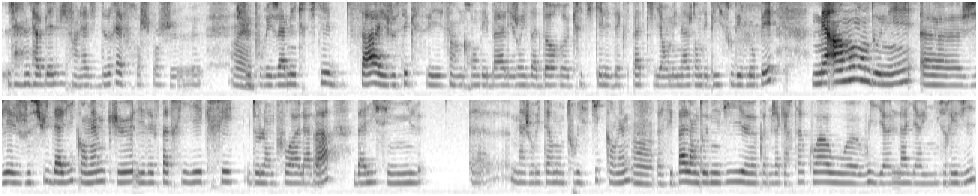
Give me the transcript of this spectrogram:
la, la belle vie, enfin la vie de rêve, franchement, je, Ouais. je pourrais jamais critiquer ça et je sais que c'est un grand débat. Les gens ils adorent critiquer les expats qui emménagent dans des pays sous-développés. Mais à un moment donné, euh, je suis d'avis quand même que les expatriés créent de l'emploi là-bas. Bali c'est une île euh, majoritairement touristique quand même. Mm. Euh, c'est pas l'Indonésie euh, comme Jakarta quoi où euh, oui là il y a une vraie vie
